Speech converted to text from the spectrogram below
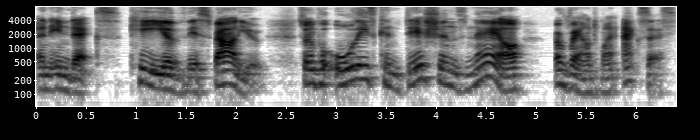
an index key of this value. So I can put all these conditions now around my access.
